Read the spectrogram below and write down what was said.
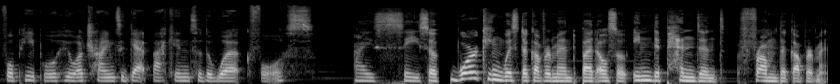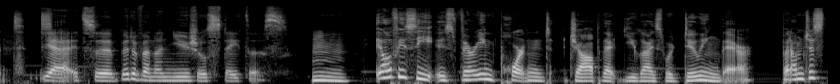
for people who are trying to get back into the workforce. I see. So working with the government, but also independent from the government. Yeah, it's a bit of an unusual status. Hmm. It obviously is very important job that you guys were doing there. But I'm just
